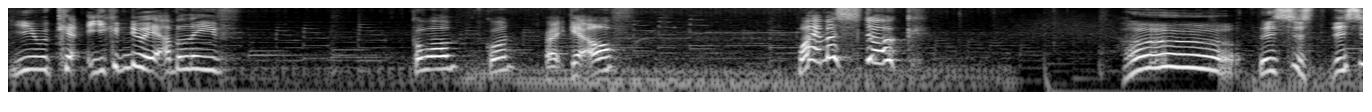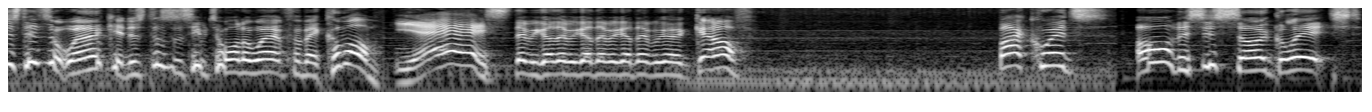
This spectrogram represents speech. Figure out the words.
You can, you can do it, I believe. Go on, go on. Right, get off. Why am I stuck? Oh, this just this just isn't working. This doesn't seem to want to work for me. Come on. Yes. There we go. There we go. There we go. There we go. Get off. Backwards. Oh, this is so glitched.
